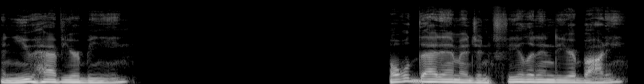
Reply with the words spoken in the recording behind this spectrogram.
and you have your being. Hold that image and feel it into your body.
